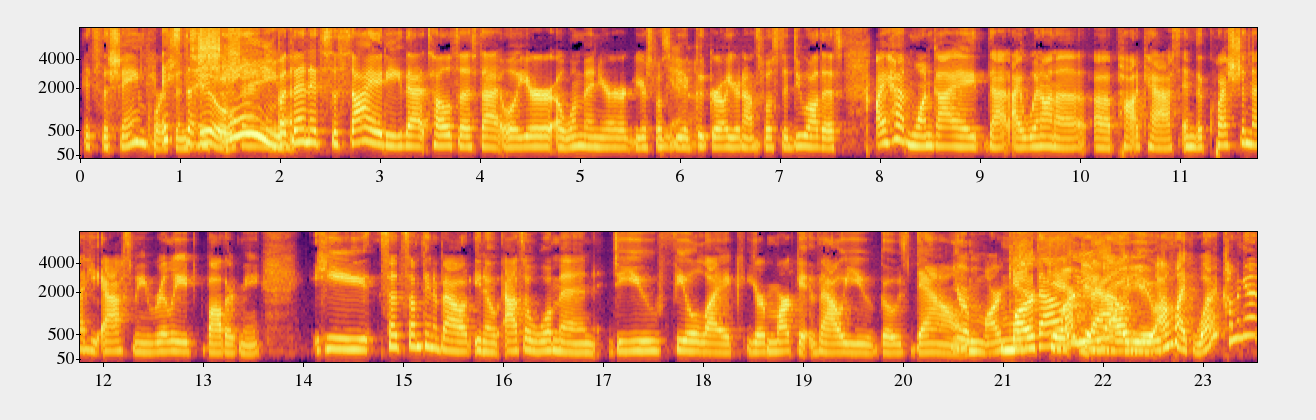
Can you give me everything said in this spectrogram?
It's the shame portion the too. shame. But then it's society that tells us that well you're a woman, you're you're supposed to be a good girl, you're not supposed to do all this. I had one guy that I went on a, a podcast and the question that he asked me really bothered me. He said something about, you know, as a woman, do you feel like your market value goes down? Your market value? value. value. I'm like, what? Come again?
